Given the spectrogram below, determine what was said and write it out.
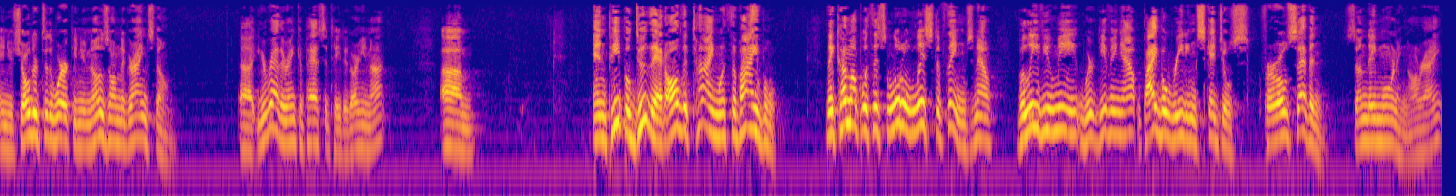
and your shoulder to the work and your nose on the grindstone, Uh, you're rather incapacitated, are you not? Um, and people do that all the time with the Bible. They come up with this little list of things. Now, believe you me, we're giving out Bible reading schedules for 07, Sunday morning, all right?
